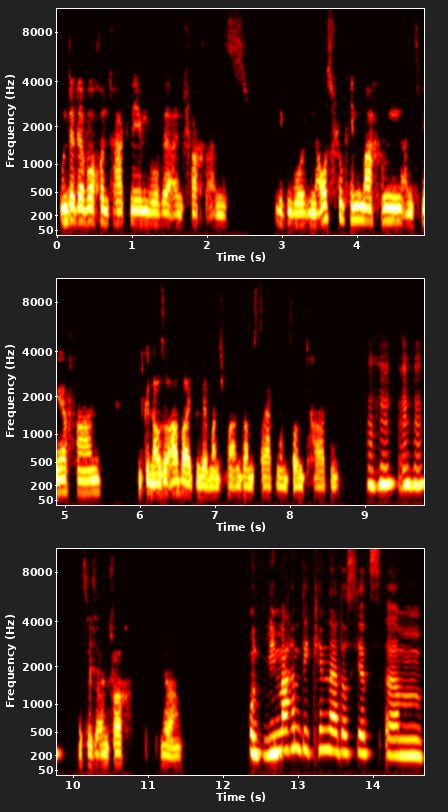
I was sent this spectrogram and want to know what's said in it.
unter der Woche einen Tag nehmen, wo wir einfach ans, irgendwo einen Ausflug hinmachen, ans Meer fahren. Und genauso arbeiten wir manchmal an Samstagen und Sonntagen. Mhm, mhm. Es ist einfach, ja, Und wie machen die Kinder das jetzt? Ähm,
